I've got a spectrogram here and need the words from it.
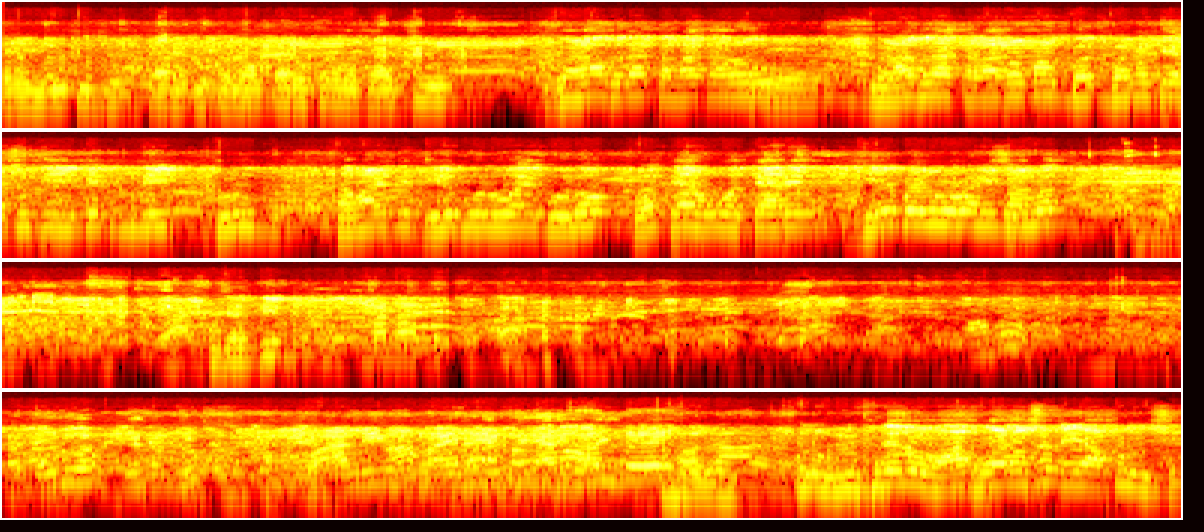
એ વિનંતી છે. કારણ કે કલાકારો પણ વધારે છે. ઘણા બધા કલાકારો ઘણા બધા કલાકારો પણ બને ત્યાં સુધી એક એક મિનિટ થોડું તમારે જે જે બોલવું હોય બોલો. ત્યાં હું અત્યારે જે બોલવું હોય ચાલો. જલ્દી હાલો. ઓલું વિફરેલો વાઘ વાળો છે ને એ આપણું છે.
